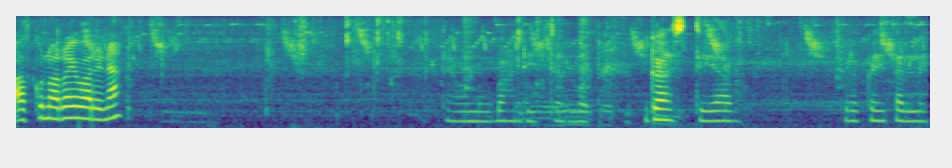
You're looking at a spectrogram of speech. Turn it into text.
आज कुणा रविवार आहे ना? तेव्हा मग भांडी चाललं घासते या पुढं काही चाललंय.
